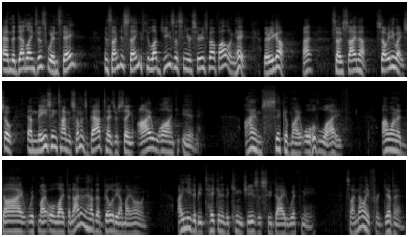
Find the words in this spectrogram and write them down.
and the deadline's this Wednesday. And so I'm just saying, if you love Jesus and you're serious about following, hey, there you go. Right? So sign up. So, anyway, so amazing time when someone's baptized, they're saying, I want in. I am sick of my old life. I want to die with my old life. And I don't have the ability on my own. I need to be taken into King Jesus who died with me. So I'm not only forgiven,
